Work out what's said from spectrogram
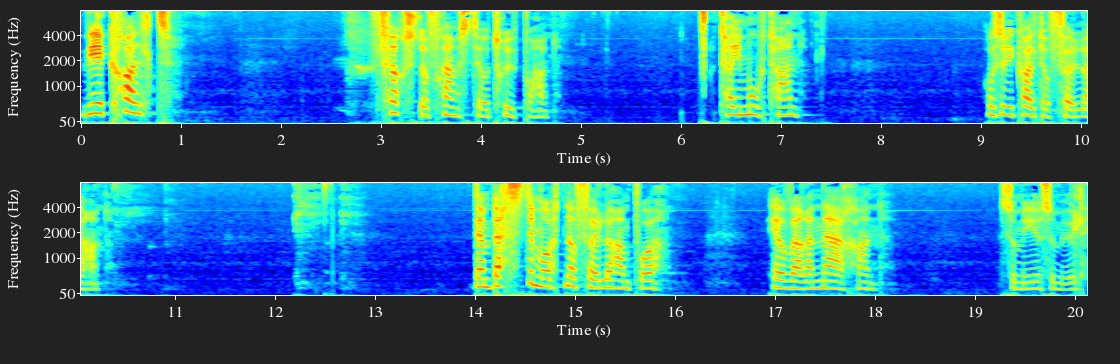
Vi er kalt først og fremst til å tro på Han. Ta imot Han. Og så er vi kalt til å følge Han. Den beste måten å følge Han på er å være nær Han så mye som mulig.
